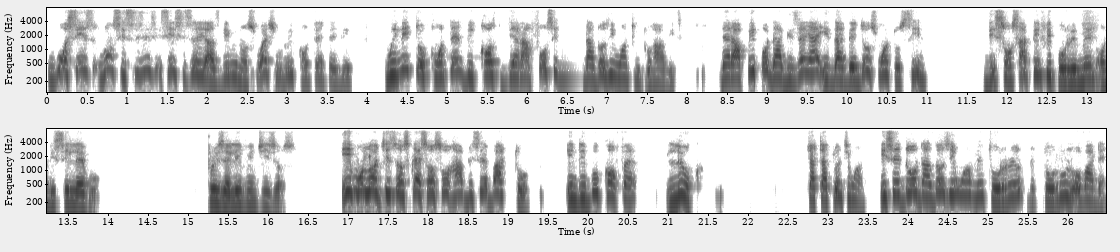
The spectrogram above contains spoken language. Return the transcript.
What, since, once he, since, since he said he has given us, why should we content again? We need to contend because there are forces that doesn't want you to have it. There are people that desire is that they just want to see the certain people remain on the same level. Praise the living Jesus. Even Lord Jesus Christ also have the same battle in the book of uh, Luke, chapter 21. He said, those that doesn't want me to rule, to rule over them,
